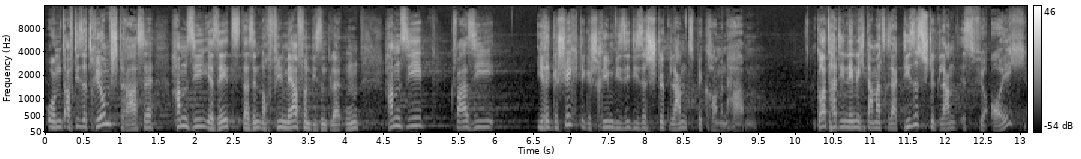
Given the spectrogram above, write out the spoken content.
Und auf dieser Triumphstraße haben sie, ihr seht, da sind noch viel mehr von diesen Blöcken, haben sie quasi ihre Geschichte geschrieben, wie sie dieses Stück Land bekommen haben. Gott hat ihnen nämlich damals gesagt, dieses Stück Land ist für euch.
